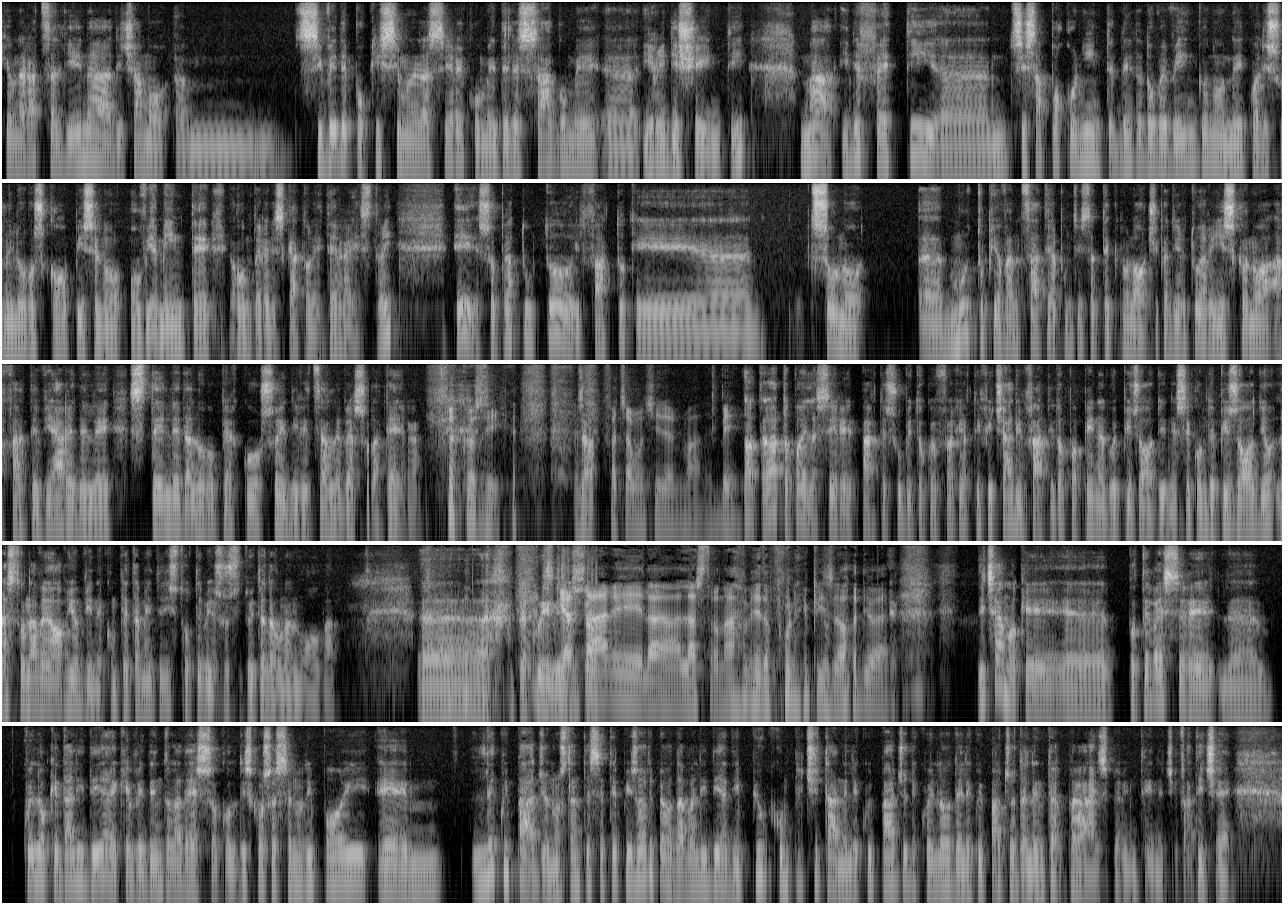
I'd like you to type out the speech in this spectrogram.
che è una razza aliena, diciamo, um, si vede pochissimo nella serie come delle sagome uh, iridescenti, ma in effetti uh, si sa poco niente né da dove vengono né quali sono i loro scopi, se non ovviamente rompere le scatole ai terrestri. E soprattutto il fatto che uh, sono eh, molto più avanzati dal punto di vista tecnologico, addirittura riescono a, a, far deviare delle stelle dal loro percorso e indirizzarle verso la Terra. Così, esatto. facciamoci del male. Bene. No, tra l'altro poi la serie parte subito con fuochi artificiali, infatti dopo appena due episodi, nel secondo episodio, l'astronave Orion viene completamente distrutta e viene sostituita da una nuova. Uh, per cui Schiantare lascio... la, l'astronave dopo un episodio è... Diciamo che eh, poteva essere quello che dà l'idea è che vedendola adesso col discorso a seno di poi ehm, L'equipaggio, nonostante sette episodi, però dava l'idea di più complicità nell'equipaggio di quello dell'equipaggio dell'Enterprise, per intenderci. Infatti c'è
